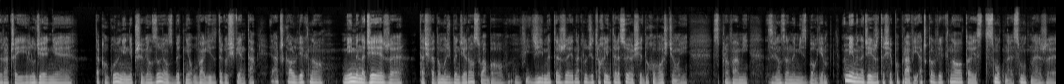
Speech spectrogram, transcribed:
y, raczej ludzie nie tak ogólnie nie przywiązują zbytnio uwagi do tego święta. Aczkolwiek, no, miejmy nadzieję, że ta świadomość będzie rosła, bo widzimy też, że jednak ludzie trochę interesują się duchowością i sprawami związanymi z Bogiem. No miejmy nadzieję, że to się poprawi, aczkolwiek no, to jest smutne, smutne, że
